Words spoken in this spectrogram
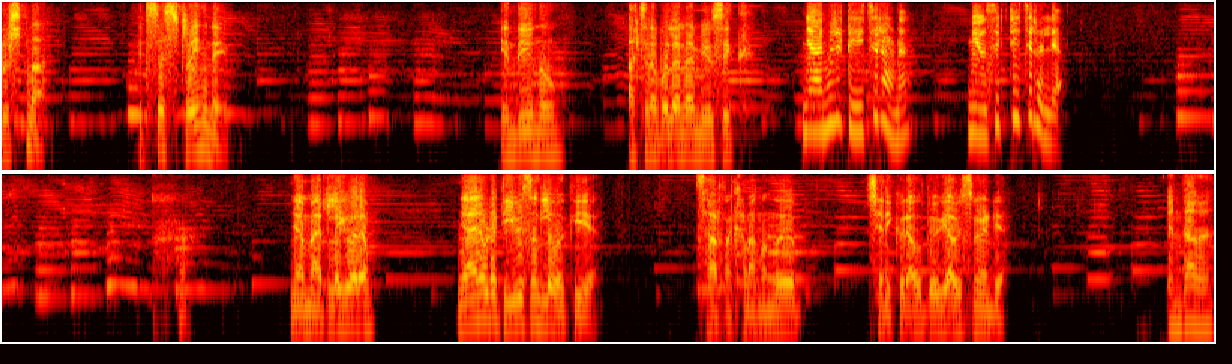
Krishna? It's a strange name എന്ത് ചെയ്യുന്നു? അച്ഛനെ പോലെ തന്നെ മ്യൂസിക് ഞാനൊരു ടീച്ചറാണ്. മ്യൂസിക് ടീച്ചർ അല്ല. ഞാൻ മാറ്റിലേക്ക് വരാം. ഞാനിവിടെ ടി വി സെന്ററിൽ വർക്ക് ചെയ്യുക സാറിനെ കാണാൻ വന്നത് ശരിക്കും ഒരു ഔദ്യോഗിക ആവശ്യത്തിന് വേണ്ടിയാ. എന്താ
